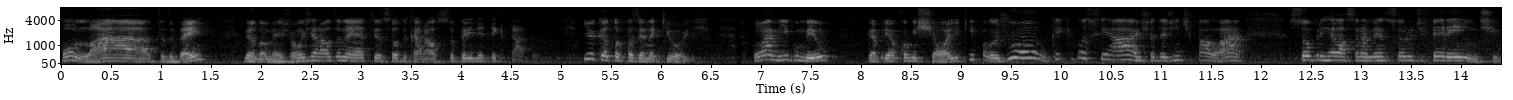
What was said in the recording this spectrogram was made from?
Olá, tudo bem? Meu nome é João Geraldo Neto e eu sou do canal Super Indetectável. E o que eu estou fazendo aqui hoje? Um amigo meu, Gabriel Comicholi, que falou: João, o que, que você acha da gente falar sobre relacionamento soro diferente?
